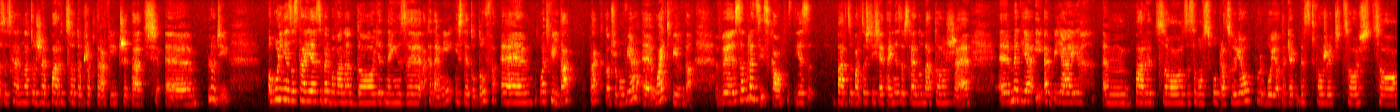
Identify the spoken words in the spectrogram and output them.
ze względu na to, że bardzo dobrze potrafi czytać e, ludzi. Ogólnie zostaje zwerbowana do jednej z akademii, instytutów e, Whitefielda, tak, dobrze mówię, e, Whitefielda w San Francisco. Jest bardzo, bardzo ściśle tajny ze względu na to, że e, media i FBI bardzo ze sobą współpracują, próbują tak jakby stworzyć coś, co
